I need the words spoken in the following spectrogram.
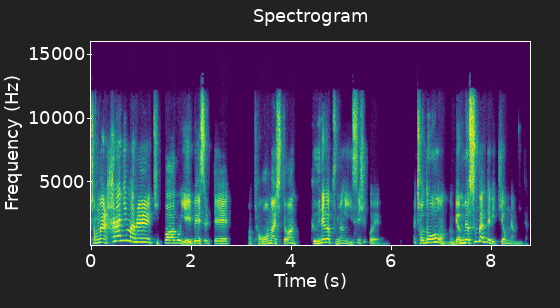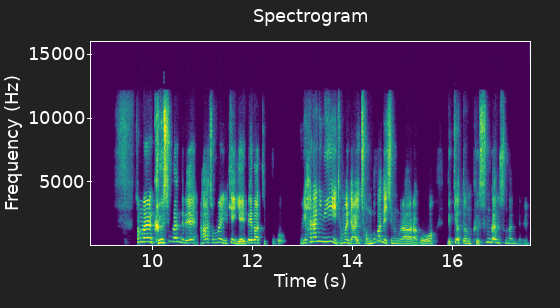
정말 하나님만을 기뻐하고 예배했을 때 어, 경험하시던 그 은혜가 분명히 있으실 거예요. 저도 몇몇 순간들이 기억납니다. 정말 그 순간들에, 아, 정말 이렇게 예배가 기쁘고, 우리 하나님이 정말 나의 전부가 되시는구나라고 느꼈던 그 순간순간들.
